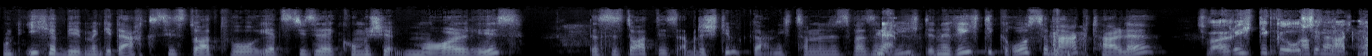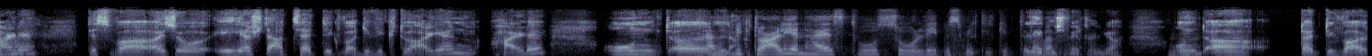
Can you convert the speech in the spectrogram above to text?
Und ich habe mir immer gedacht, es ist dort, wo jetzt diese komische Mall ist dass es dort ist. Aber das stimmt gar nicht, sondern es war so eine, richtig, eine richtig große Markthalle. Es war eine richtig große Markthalle. Das war also eher stadtseitig war die Viktualienhalle und äh, also Viktualien heißt, wo es so Lebensmittel gibt. Lebensmittel, was? ja. Mhm. Und äh, die war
